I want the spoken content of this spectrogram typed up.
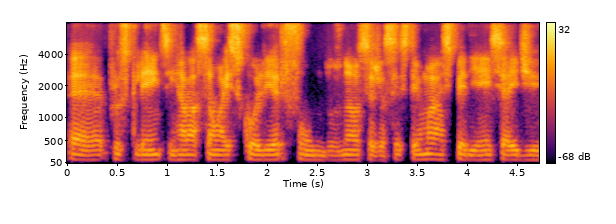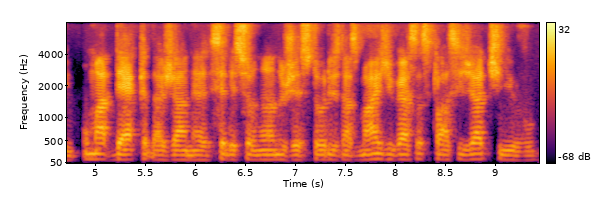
é, para os clientes em relação a escolher fundos, né? ou seja, vocês têm uma experiência aí de uma década já, né, selecionando gestores nas mais diversas classes de ativo.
